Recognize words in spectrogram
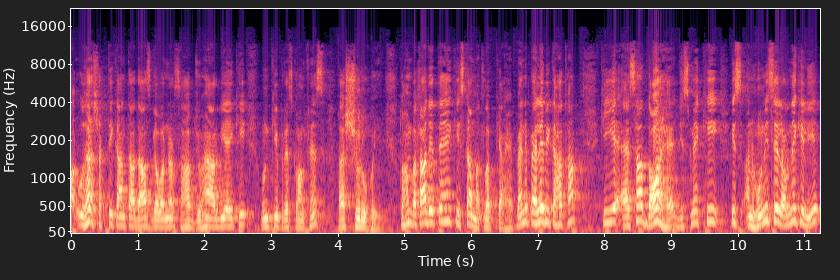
और उधर शक्तिकांता दास गवर्नर साहब जो हैं आरबीआई की, उनकी प्रेस कॉन्फ्रेंस शुरू हुई। तो हम बता देते हैं कि इसका मतलब क्या है। मैंने पहले भी कहा था कि ये ऐसा दौर है जिसमें कि इस अनहोनी से लड़ने के लिए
